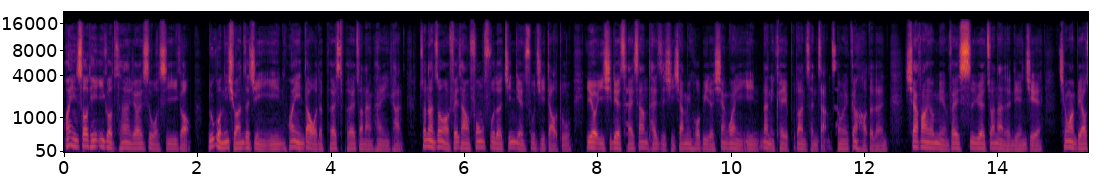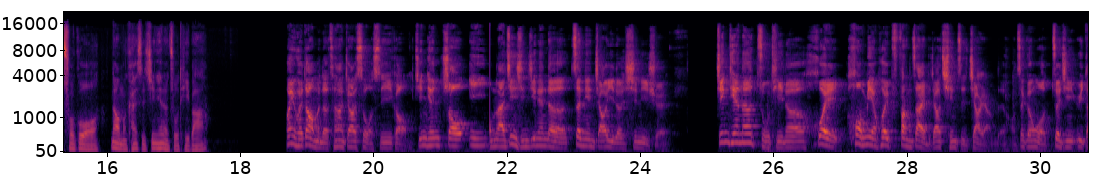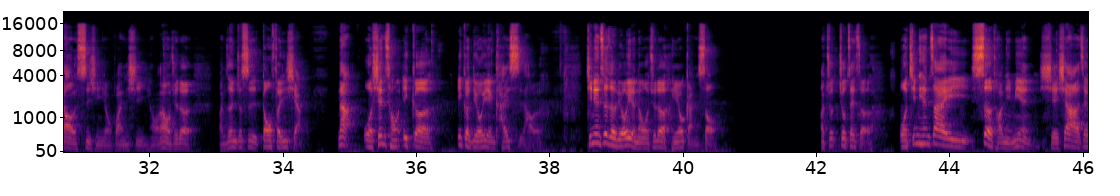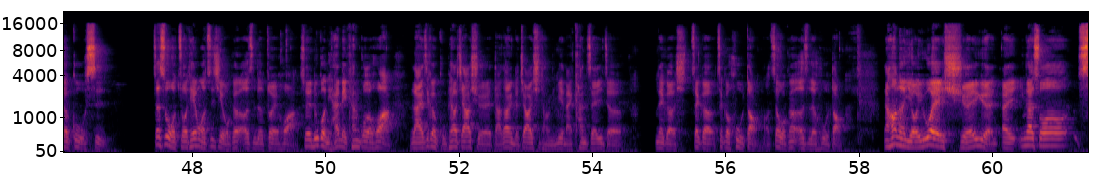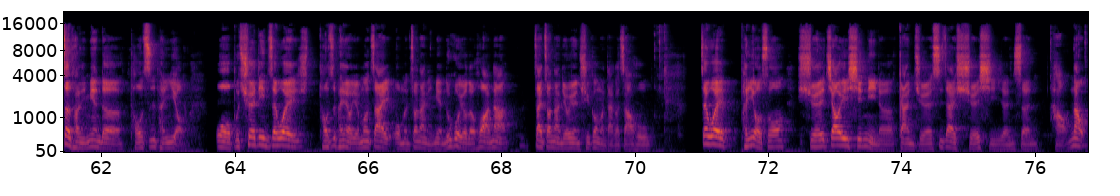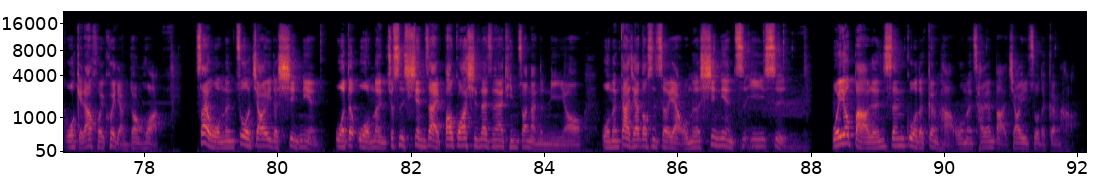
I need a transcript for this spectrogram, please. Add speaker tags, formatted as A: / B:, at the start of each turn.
A: 欢迎收听 Eagle 的成长交易室，我是 Eagle。如果你喜欢这期影音，欢迎到我的 Plus Play 专栏看一看。专栏中有非常丰富的经典书籍导读，也有一系列财商、台子及加密货币的相关影音，让你可以不断成长，成为更好的人。下方有免费试阅专栏的连结，千万不要错过哦。那我们开始今天的主题吧。欢迎回到我们的成长交易室，我是 Eagle。今天周一，我们来进行今天的正念交易的心理学。今天呢，主题呢会后面会放在比较亲子教养的，这跟我最近遇到的事情有关系。好，那我觉得反正就是都分享。那我先从一个一个留言开始好了。今天这则留言呢，我觉得很有感受啊，就就这则。我今天在社团里面写下这个故事，这是我昨天我自己我跟儿子的对话。所以如果你还没看过的话，来这个股票家学打到你的教育系统里面来看这一则。那个这个这个互动啊，这我跟儿子的互动。然后呢，有一位学员，哎，应该说社团里面的投资朋友，我不确定这位投资朋友有没有在我们专栏里面。如果有的话，那在专栏留言区跟我们打个招呼。这位朋友说，学交易心理呢，感觉是在学习人生。好，那我给他回馈两段话，在我们做交易的信念，我的我们就是现在，包括现在正在听专栏的你哦。我们大家都是这样，我们的信念之一是，唯有把人生过得更好，我们才能把交易做得更好。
